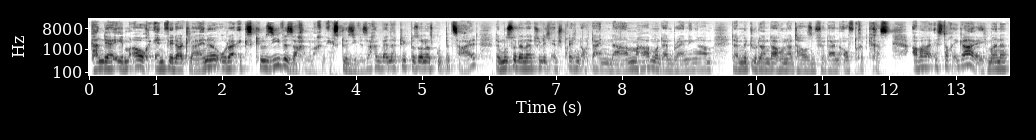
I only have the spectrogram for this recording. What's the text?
kann der eben auch entweder kleine oder exklusive Sachen machen. Exklusive Sachen werden natürlich besonders gut bezahlt. Da musst du dann natürlich entsprechend auch deinen Namen haben und dein Branding haben, damit du dann da 100.000 für deinen Auftritt kriegst. Aber ist doch egal. Ich meine,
